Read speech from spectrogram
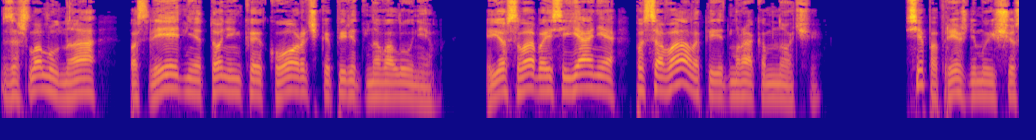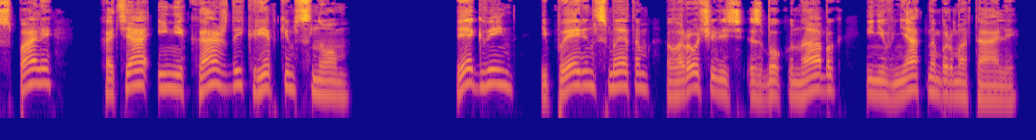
Зашла луна, последняя тоненькая корочка перед новолунием. Ее слабое сияние пасовало перед мраком ночи. Все по-прежнему еще спали, хотя и не каждый крепким сном. Эгвин и Перин с Мэттом ворочались сбоку на бок и невнятно бормотали.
